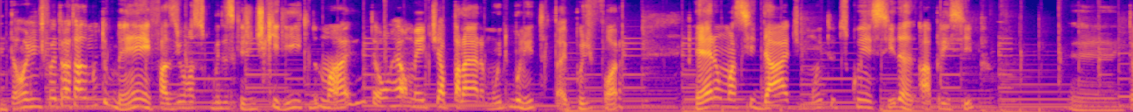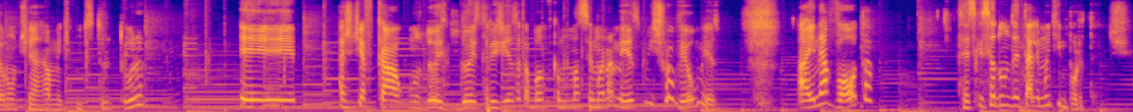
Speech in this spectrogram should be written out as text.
Então a gente foi tratado muito bem, faziam as comidas que a gente queria e tudo mais. Então realmente a praia era muito bonita, tá aí por de fora. Era uma cidade muito desconhecida a princípio, é, então não tinha realmente muita estrutura. E a gente ia ficar alguns dois, dois três dias, acabou ficando uma semana mesmo e choveu mesmo. Aí na volta, você esqueceu de um detalhe muito importante.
